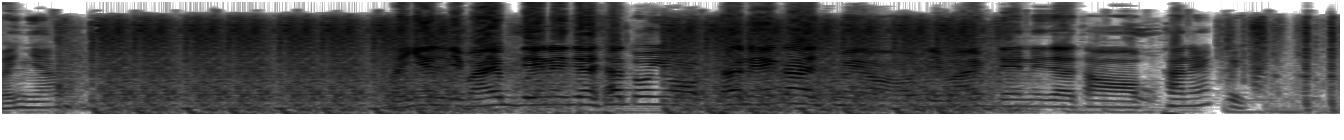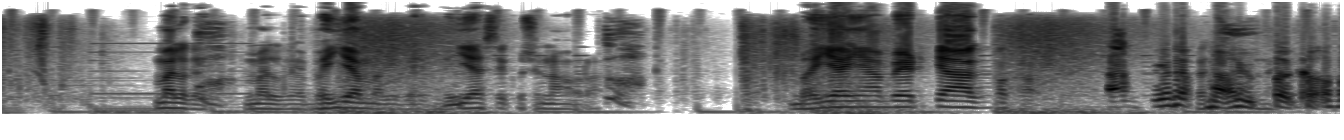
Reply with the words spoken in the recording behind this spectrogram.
भैया। भैया रिवाइव देने जैसा तो ये ऑप्शन है का इसमें? रिवाइव देने जैसा ऑप्शन है कोई? मल गए मल गए भैया मल गए भैया से कुछ ना हो रहा। भैया यहाँ बैठ के आग पकाओ। आग पकाओ।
